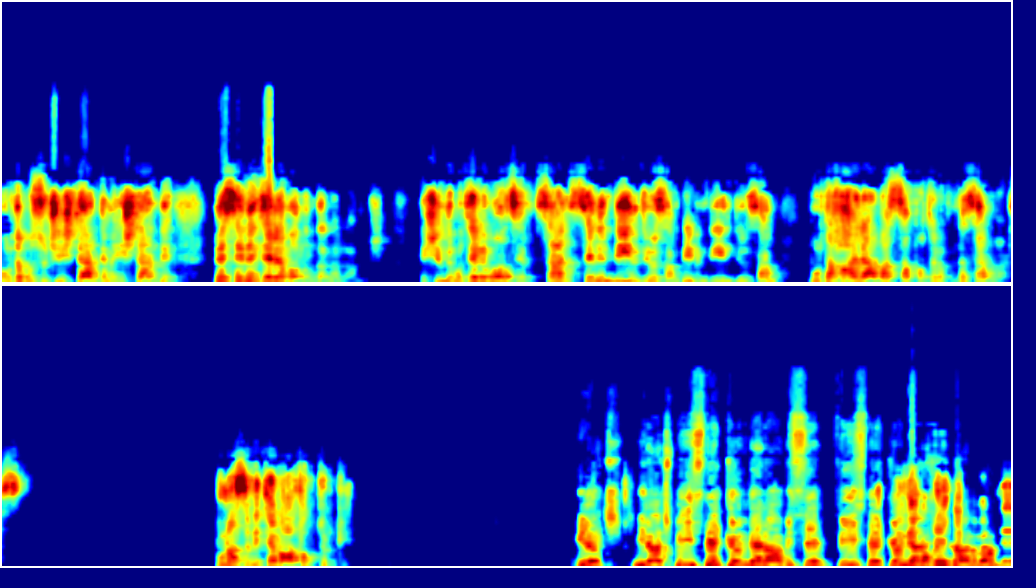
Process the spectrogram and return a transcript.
Burada bu suç işlendi mi? İşlendi. Ve senin telefonundan aranmış. E şimdi bu telefon se- sen senin değil diyorsan, benim değil diyorsan burada hala WhatsApp fotoğrafında sen varsın. Bu nasıl bir tevafuktur ki? Miraç, Miraç bir istek gönder abisi. Bir istek gönder. Ceyda Hanım'a. Önce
